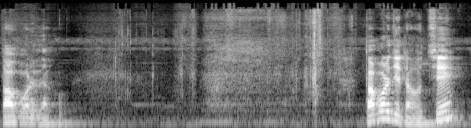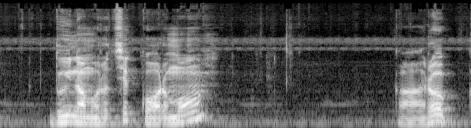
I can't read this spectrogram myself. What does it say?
তারপরে দেখো। তারপরে যেটা হচ্ছে, দুই নম্বর হচ্ছে কর্ম কারক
